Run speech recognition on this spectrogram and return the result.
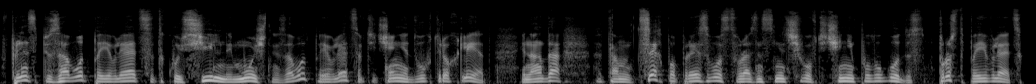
В принципе, завод появляется такой сильный, мощный завод появляется в течение двух-трех лет. Иногда э, там цех по производству, разницы нет чего, в течение полугода просто появляется.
